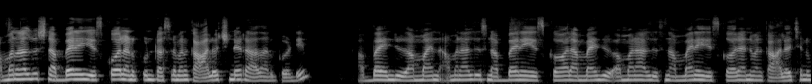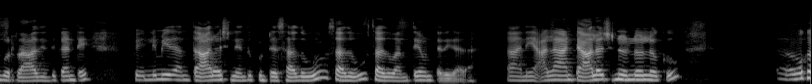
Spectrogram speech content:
అమ్మనాలు చూసిన అబ్బాయినే చేసుకోవాలనుకుంటాం. అసలు మనకు ఆలోచనే రాదనుకోండి. అబ్బాయిని చూ అమ్మాయిని అమ్మనాలు చూసిన అబ్బాయినే చేసుకోవాలి. అమ్మాయిని అమ్మనాలు చూసిన అమ్మాయినే చేసుకోవాలి అని మనకు ఆలోచన కూడా రాదు. ఎందుకంటే పెళ్ళి మీద అంత ఆలోచన ఎందుకుంటే చదువు, చదువు, చదువు అంతే ఉంటుంది కదా కానీ అలాంటి ఆలోచనలకు ఒక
